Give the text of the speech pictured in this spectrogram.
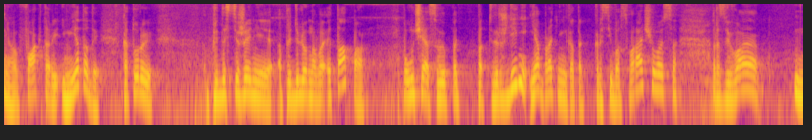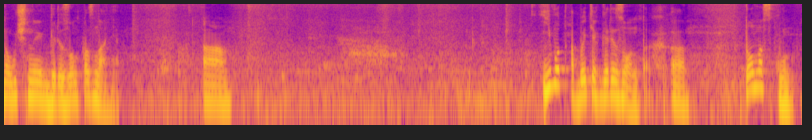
а, факторы и методы, которые при достижении определенного этапа получают свои подтверждения и обратненько так красиво сворачиваются, развивая научный горизонт познания. А, и вот об этих горизонтах. А, Томас Кун –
